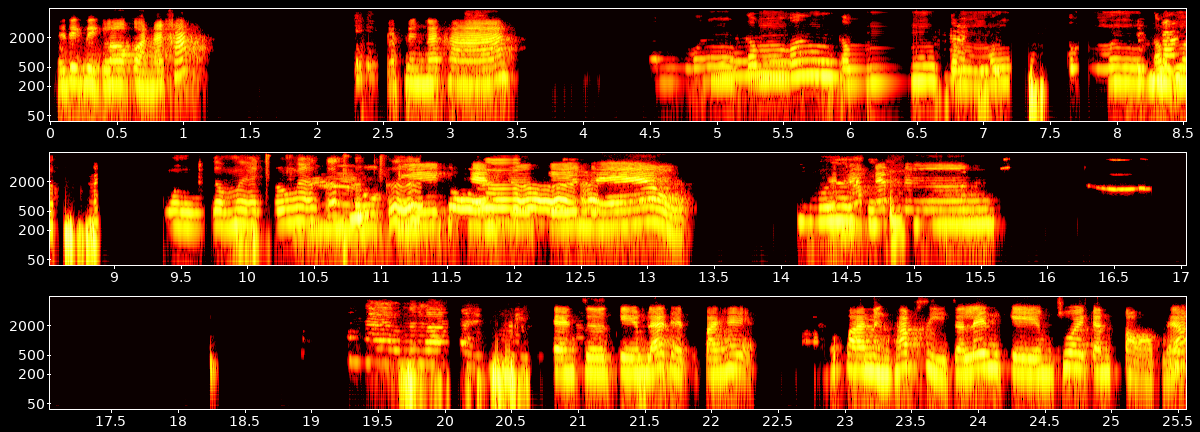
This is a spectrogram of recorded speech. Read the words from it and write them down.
เดี๋ยวเด็กๆรอก่อนนะคะแป๊บหนึ่งนะคะมึงกำมึงกำมึงกำมึงกำมึงกำมึงมึงกำมึงกำมึงก็โอเคครูแพนเจอเกมแล้วเดี๋ยวนะแป๊บหนึ่งแพนเจอเกมแล้วเดี๋ยวไปให้ อนุบาหนึ่งทับสี่จะเล่นเกมช่วยกันตอบแล้ว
